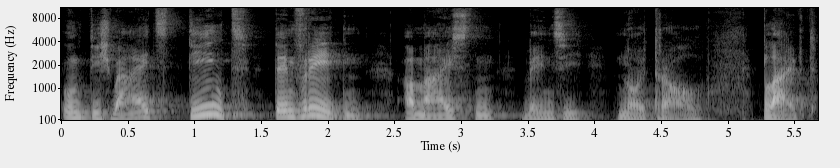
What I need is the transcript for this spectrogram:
Und die Schweiz dient dem Frieden am meisten, wenn sie neutral bleibt.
